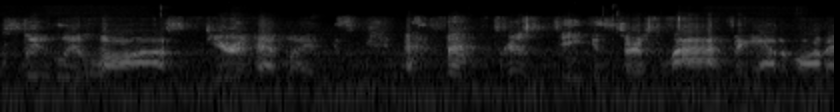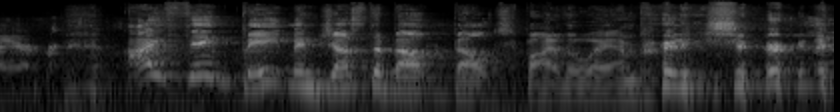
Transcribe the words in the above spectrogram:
completely lost, deer in headlights, and then Chris Deacon starts laughing at him on air. I think Bateman just about belched, by the way. I'm pretty sure. Can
